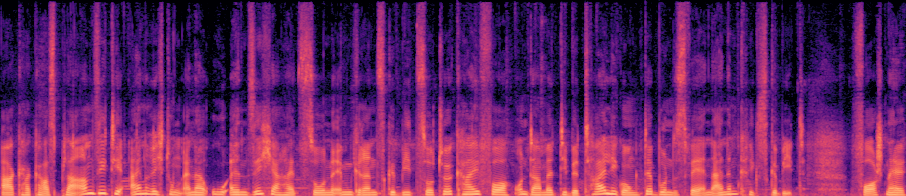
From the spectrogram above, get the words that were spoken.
AKKs Plan sieht die Einrichtung einer UN-Sicherheitszone im Grenzgebiet zur Türkei vor und damit die Beteiligung der Bundeswehr in einem Kriegsgebiet. Vorschnell,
